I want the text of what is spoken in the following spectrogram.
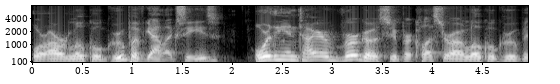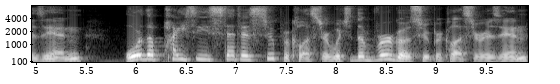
or our local group of galaxies, or the entire Virgo supercluster our local group is in, or the Pisces Cetus supercluster, which the Virgo supercluster is in,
